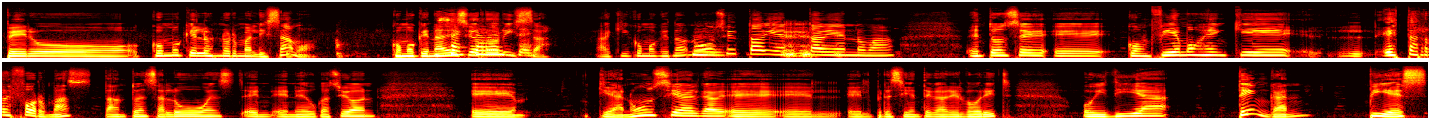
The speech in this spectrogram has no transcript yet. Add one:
pero como que los normalizamos, como que nadie se horroriza. Aquí como que no, no, mm. sí, está bien, está bien nomás. Entonces, eh, confiemos en que estas reformas, tanto en salud, en, en, educación, eh, que anuncia eh, el, el, presidente Gabriel Boric, hoy día tengan pies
